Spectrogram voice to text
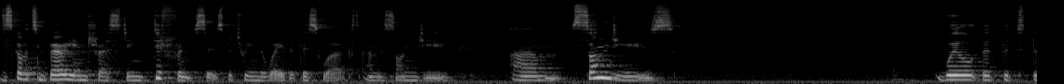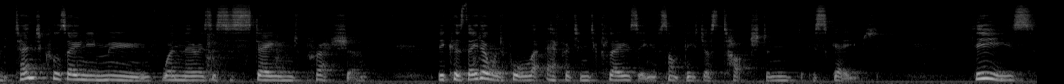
discovered some very interesting differences between the way that this works and the sundew. Um, sundews will the, the, the tentacles only move when there is a sustained pressure because they don't want to put all that effort into closing if something's just touched and escaped. These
